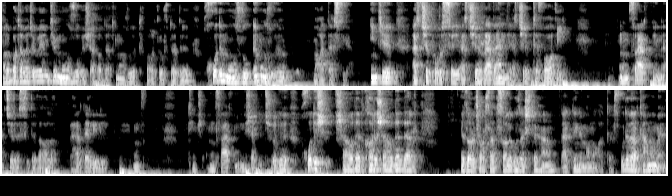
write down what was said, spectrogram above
حالا با توجه به اینکه موضوع شهادت موضوع اتفاقی که افتاده خود موضوع موضوع مقدسیه. اینکه از چه پروسه از چه روندی از چه اتفاقی اون فرد به نتیجه رسیده و حالا به هر دلیلی اون اون فرد شهید شده خودش شهادت کار شهادت در 1400 سال گذشته هم در دین ما مقدس بوده و تمام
